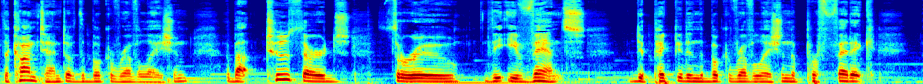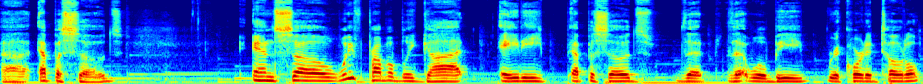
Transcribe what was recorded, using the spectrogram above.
the content of the book of Revelation, about two thirds through the events depicted in the book of Revelation, the prophetic uh, episodes. And so we've probably got 80 episodes that that will be recorded total.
